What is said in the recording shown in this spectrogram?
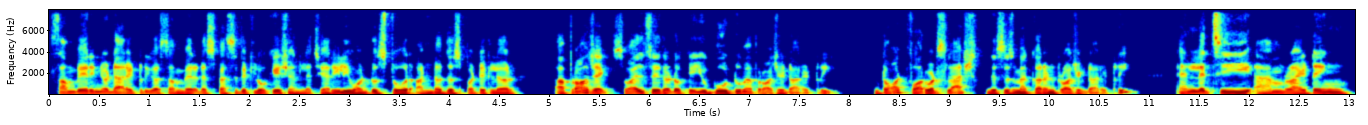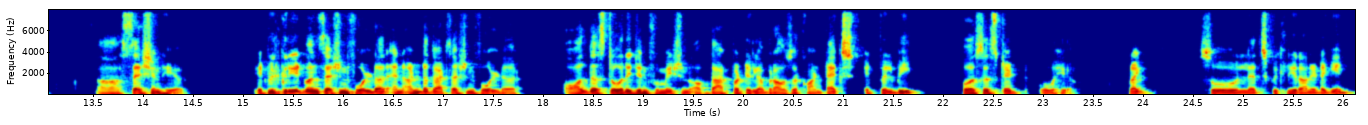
somewhere in your directory or somewhere at a specific location, let's say I really want to store under this particular uh, project. So I'll say that, okay, you go to my project directory dot forward slash. This is my current project directory. And let's see, I'm writing a session here. It will create one session folder and under that session folder, all the storage information of that particular browser context, it will be persisted over here, right? So let's quickly run it again.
